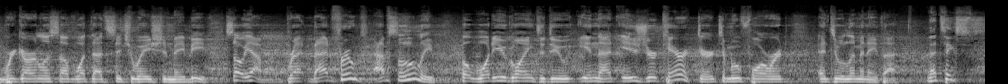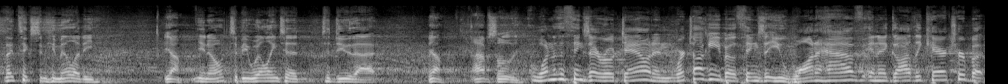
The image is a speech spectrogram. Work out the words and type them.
regardless of what that situation may be. So yeah, bre- bad fruit, absolutely. But what are you going to do in that is your character to move forward and to eliminate that? That takes, that takes some humility, Yeah. you know, to be willing to, to do that. Yeah, absolutely. One of the things I wrote down, and we're talking about things that you want to have in a godly character, but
